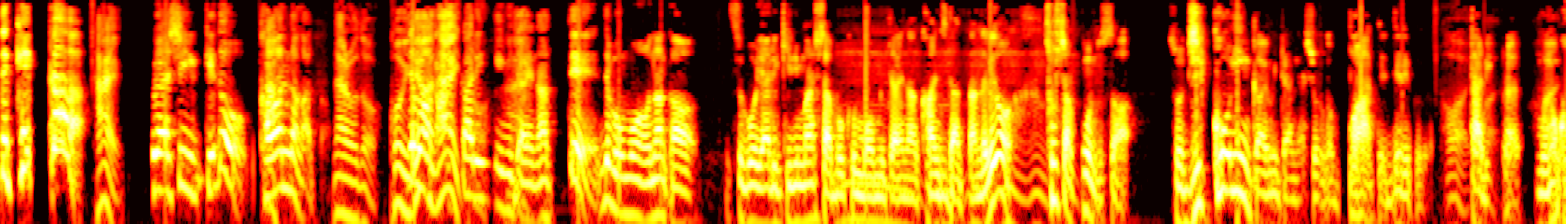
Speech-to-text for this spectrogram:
で、結果、はい。悔しいけど、変わんなかった。なるほど。恋ではないと。っかりみたいなになって、でももうなんか、すごいやりきりました、僕も、みたいな感じだったんだけど、そしたら今度さ、その実行委員会みたいな人がバーって出てくる。はい、二人くらい。もうなんか、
